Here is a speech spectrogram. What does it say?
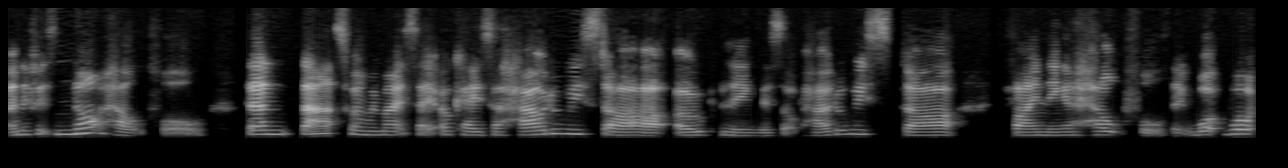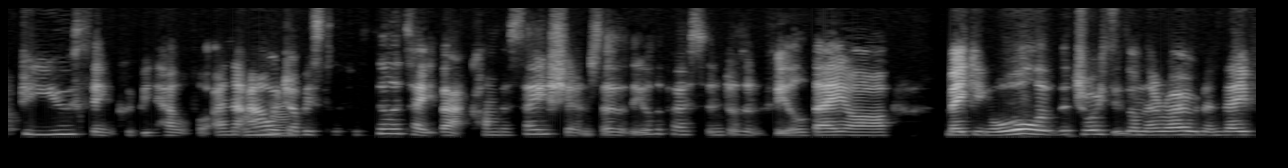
And if it's not helpful then that's when we might say okay so how do we start opening this up? How do we start finding a helpful thing? What what do you think could be helpful? And mm-hmm. our job is to facilitate that conversation so that the other person doesn't feel they are making all of the choices on their own and they've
